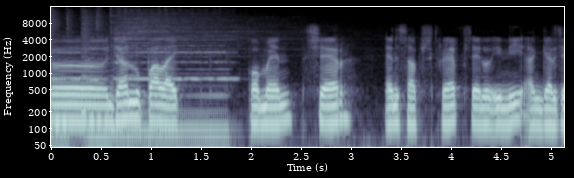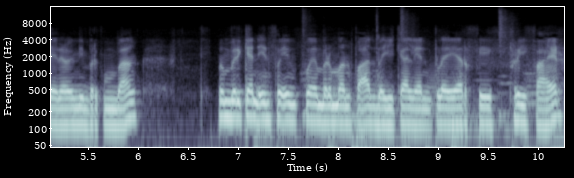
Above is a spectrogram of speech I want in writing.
Uh, jangan lupa like comment share and subscribe channel ini agar channel ini berkembang. Memberikan info-info yang bermanfaat bagi kalian player Free Fire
